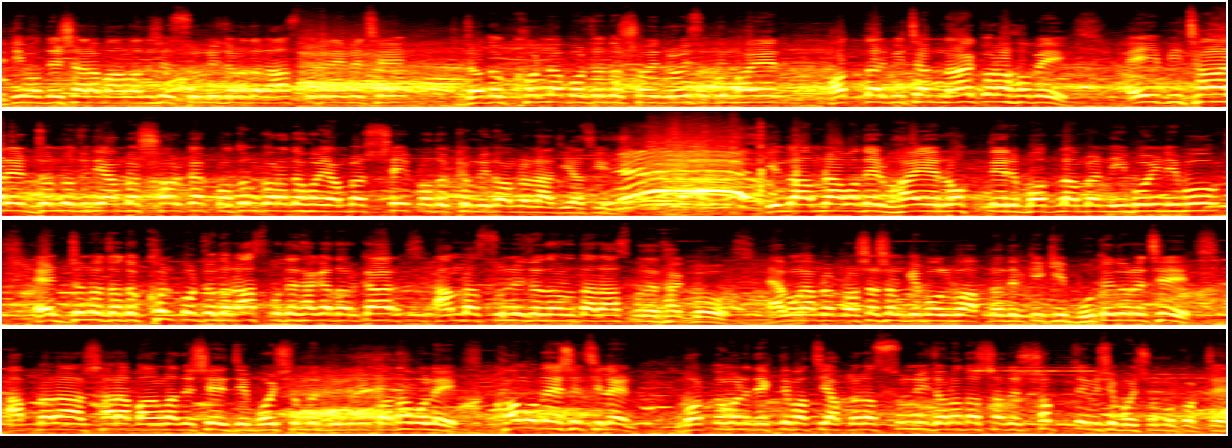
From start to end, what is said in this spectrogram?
ইতিমধ্যে সারা বাংলাদেশের সুন্নি জনতা রাজপথে নেমেছে। যতক্ষণ না পর্যন্ত শহীদ রহিসুদ্দিন ভাইয়ের হত্যার বিচার না করা হবে, এই বিচারের জন্য যদি আমরা সরকার পতন করাতে হয়, আমরা সেই পদক্ষেপ নিতে আমরা রাজি আছি। কিন্তু আমরা আমাদের ভাইয়ের রক্তের বদলা আমরা নিবই নিব। এর জন্য যতক্ষণ পর্যন্ত রাজপথে থাকা দরকার, আমরা সুন্নি জনতা রাজপথে থাকব। এবং আমরা প্রশাসনকে বলব আপনাদেরকে কি ভূতে ধরেছে? আপনারা সারা বাংলাদেশে যে বৈষম্যের বিরোধী কথা বলে ক্ষমতা এসেছিলেন, বর্তমানে দেখতে পাচ্ছি আপনারা সুন্নি জনতার সাথে সবচেয়ে বেশি বৈষম্য করছেন।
